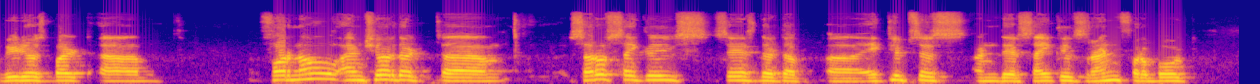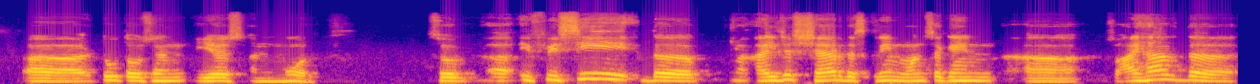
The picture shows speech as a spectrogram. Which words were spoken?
videos. But um, for now, I'm sure that um, Saros cycles says that uh, uh, eclipses and their cycles run for about uh, 2000 years and more. So uh, if we see the, I'll just share the screen once again. Uh, so I have the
